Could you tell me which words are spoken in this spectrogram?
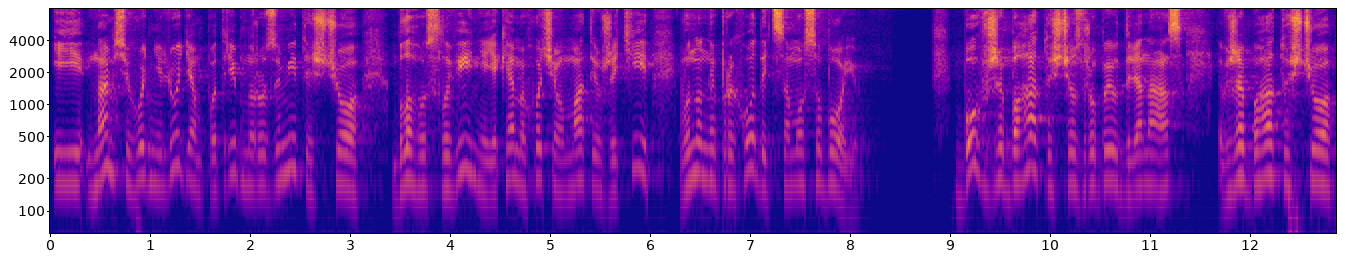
І нам сьогодні, людям, потрібно розуміти, що благословіння, яке ми хочемо мати в житті, воно не приходить само собою. Бог вже багато що зробив для нас, вже багато що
